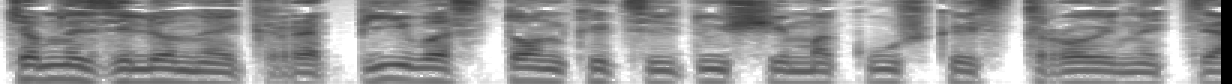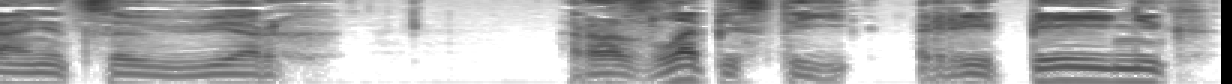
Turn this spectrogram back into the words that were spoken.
Темно-зеленая крапива с тонкой цветущей макушкой стройно тянется вверх. Разлапистый репейник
